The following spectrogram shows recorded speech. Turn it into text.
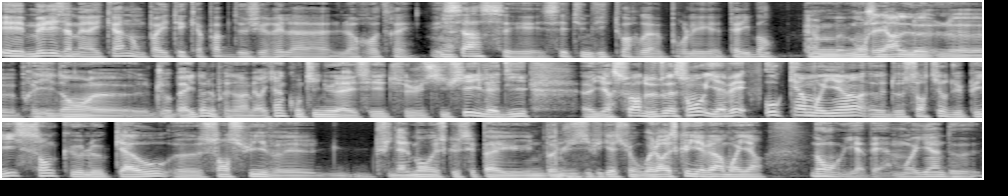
Et, mais les Américains n'ont pas été capables de gérer leur retrait. Et ça, c'est une victoire pour les talibans. Euh, mon général, le, le président euh, Joe Biden, le président américain, continue à essayer de se justifier. Il a dit euh, hier soir, de toute façon, il n'y avait aucun moyen de sortir du pays sans que le chaos s'en suive. Finalement, est-ce que c'est pas une bonne justification? Ou alors, est-ce qu'il y avait un moyen? Non, il y avait un moyen de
